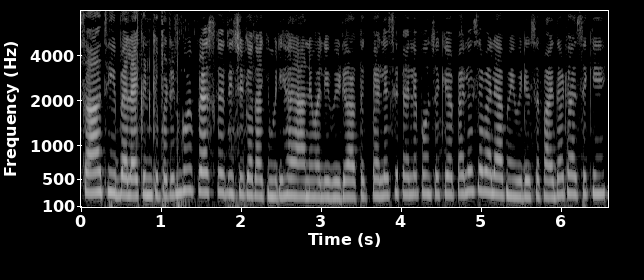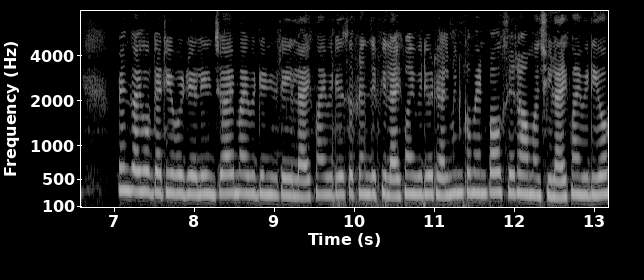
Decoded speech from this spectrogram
साथ ही बेल आइकन के बटन को भी प्रेस कर दीजिएगा ताकि मेरी हर आने वाली वीडियो आप तक पहले से पहले पहुँच सके और पहले से पहले आप मेरी वीडियो से फ़ायदा उठा सकें। Friends I hope that you would really enjoy my video really like my video so friends if you like my video tell me in comment box at how much you like my video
